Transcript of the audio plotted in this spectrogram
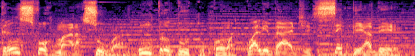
transformar a sua. Um produto com a qualidade CPAD.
